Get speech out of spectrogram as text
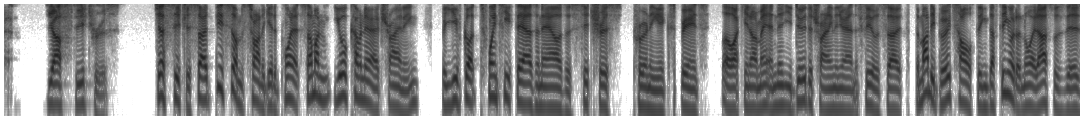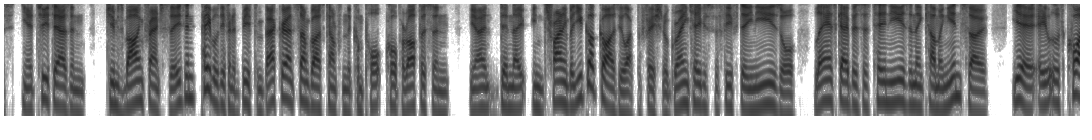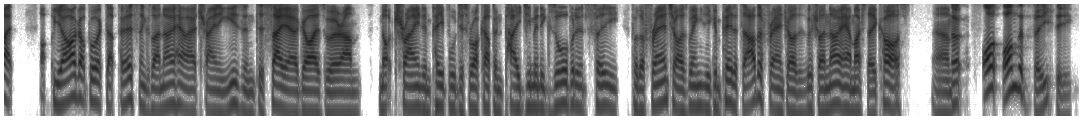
just citrus. Just citrus. So this I'm trying to get a point at. Someone, you're coming to our training, but you've got 20,000 hours of citrus pruning experience. Like, you know what I mean? And then you do the training, then you're out in the field. So the Muddy Boots whole thing, the thing that annoyed us was there's, you know, 2,000 Jim's mowing franchisees and people are different, a different backgrounds. Some guys come from the corporate office and you know, then they in training. But you've got guys who are like professional greenkeepers for 15 years or landscapers for 10 years and then coming in. So yeah, it was quite. Yeah, I got worked up personally because I know how our training is, and to say our guys were um not trained and people just rock up and pay Jim an exorbitant fee for the franchise when you compare it to other franchises, which I know how much they cost. Um, No, on, on the fee thing,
